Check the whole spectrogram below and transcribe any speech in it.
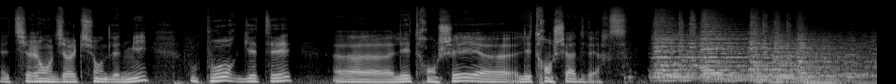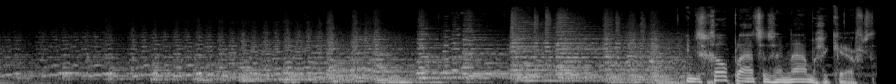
et tirer en direction de l'ennemi ou pour guetter les tranchées, les tranchées adverses. In de schuilplaatsen zijn namen gekerfd,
